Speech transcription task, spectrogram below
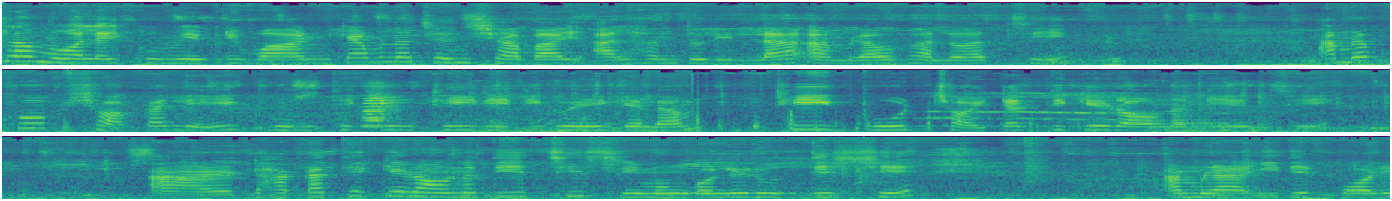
আসসালামু আলাইকুম এভরিওয়ান। কেমন আছেন সবাই? আলহামদুলিল্লাহ আমরাও ভালো আছি। আমরা খুব সকালে ঘুম থেকে উঠেই রেডি হয়ে গেলাম। ঠিক ভোর ছয়টার দিকে রওনা দিয়েছি। আর ঢাকা থেকে রওনা দিয়েছি শ্রীমঙ্গলের উদ্দেশ্যে। আমরা ঈদের পরে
